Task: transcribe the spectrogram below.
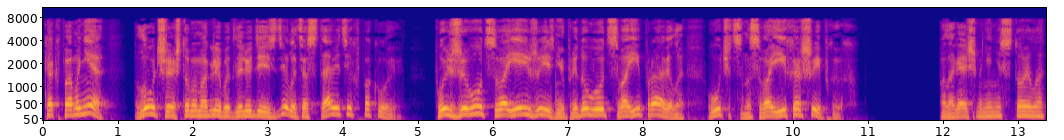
Как по мне, лучшее, что мы могли бы для людей сделать, оставить их в покое. Пусть живут своей жизнью, придумывают свои правила, учатся на своих ошибках. «Полагаешь, мне не стоило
